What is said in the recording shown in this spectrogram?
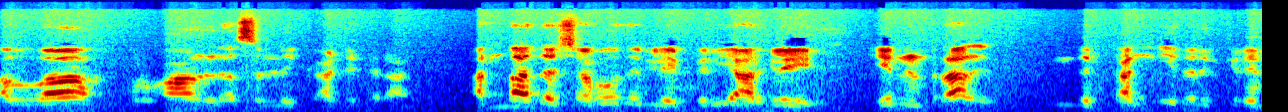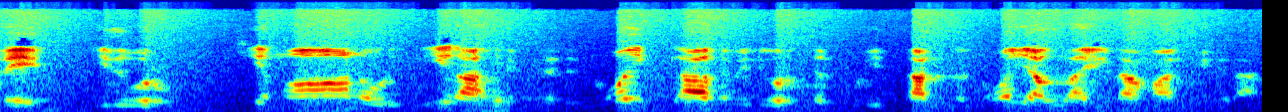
அல்லாஹ் குர்ஹான்ல சொல்லி காட்டுகிறான். அன்பாத சகோதரிகளே பெரியார்களே ஏனென்றால் இந்த தண்ணீர் இருக்கிறதே இது ஒரு முக்கியமான ஒரு நீராக இருக்கிறது. நோய்க்காக வேண்டி ஒருத்தர் குடித்தால் அந்த நோய் அல்லாஹ் இல்லாமாக்குகிறான்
